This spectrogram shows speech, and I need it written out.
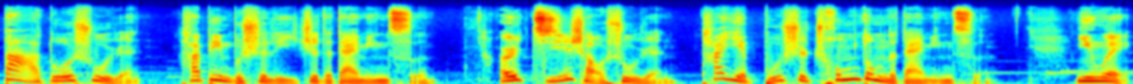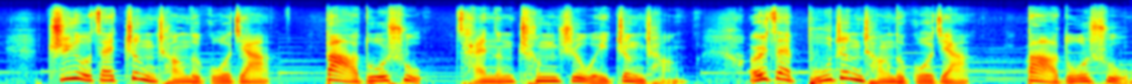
大多数人他并不是理智的代名词。而极少数人，他也不是冲动的代名词，因为只有在正常的国家，大多数才能称之为正常；而在不正常的国家，大多数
